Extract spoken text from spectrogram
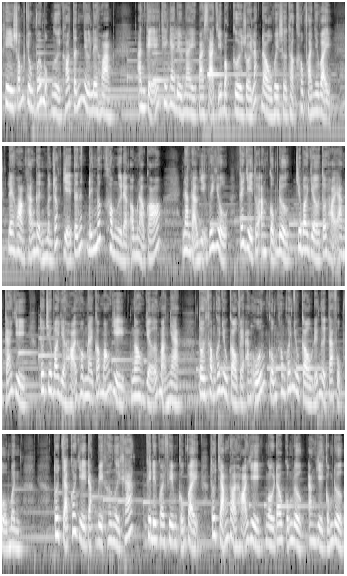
khi sống chung với một người khó tính như Lê Hoàng. Anh kể khi nghe điều này, bà xã chỉ bật cười rồi lắc đầu vì sự thật không phải như vậy. Lê Hoàng khẳng định mình rất dễ tính đến mức không người đàn ông nào có. Nam đạo diễn ví dụ, cái gì tôi ăn cũng được, chưa bao giờ tôi hỏi ăn cái gì. Tôi chưa bao giờ hỏi hôm nay có món gì, ngon dở mặn nhạt. Tôi không có nhu cầu về ăn uống, cũng không có nhu cầu để người ta phục vụ mình. Tôi chẳng có gì đặc biệt hơn người khác. Khi đi quay phim cũng vậy, tôi chẳng đòi hỏi gì, ngồi đâu cũng được, ăn gì cũng được.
